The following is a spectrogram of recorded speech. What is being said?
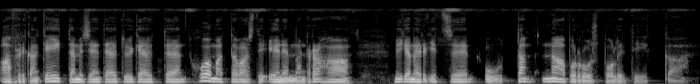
Afrikan kehittämiseen täytyy käyttää huomattavasti enemmän rahaa, mikä merkitsee uutta naapuruuspolitiikkaa.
